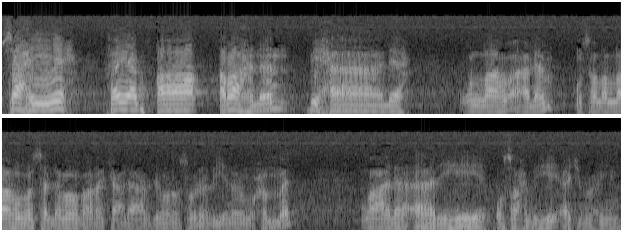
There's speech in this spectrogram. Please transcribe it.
صحيح فيبقى رهنا بحاله. والله أعلم. وصلى الله وسلم وبارك على عبده ورسول نبينا محمد وعلى آله وصحبه أجمعين.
